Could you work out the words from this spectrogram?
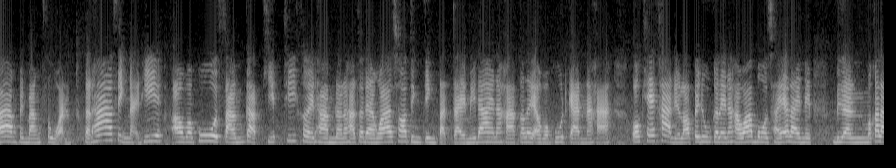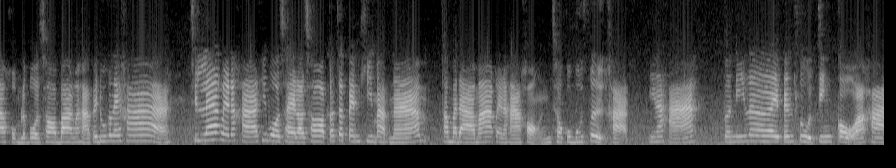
บ้างเป็นบางส่วน แต่ถ้าสิ่งไหนที่เอามาพูดซ้ำกับคลิปที่เคยทำแล้วนะคะ แสดงว่าชอบจริง ๆ ตัดใจไม่ได้นะคะ ก็เลยเอามาพูดกันนะคะ โอเคค่ะ เดี๋ยวเราไปดูกันเลยนะคะ ว่าโบใช้อะไรในเดือนมกราคมและโบชอบบ้างนะคะ ไปดูกันเลยค่ะ ชิ้นแรกเลยนะคะ ที่โบใช้เราชอบก็จะเป็นครีมอาบน้ำธรรมดามากเลยนะคะ ของโชกุบุสึค่ะ นี่นะคะ ตัวนี้เลยเป็นสูตรจิงโกะอะค่ะ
